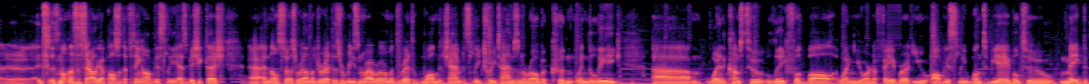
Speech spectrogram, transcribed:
uh, it's, it's not necessarily a positive thing, obviously, as Besiktas uh, and also as Real Madrid. There's a reason why Real Madrid won the Champions League three times in a row but couldn't win the league. Um, when it comes to league football, when you're the favorite, you obviously want to be able to make the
